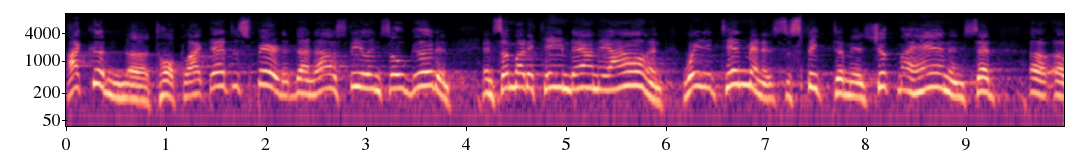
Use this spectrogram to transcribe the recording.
I couldn't uh, talk like that. The Spirit had done it. I was feeling so good, and, and somebody came down the aisle and waited 10 minutes to speak to me and shook my hand and said, uh, uh,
